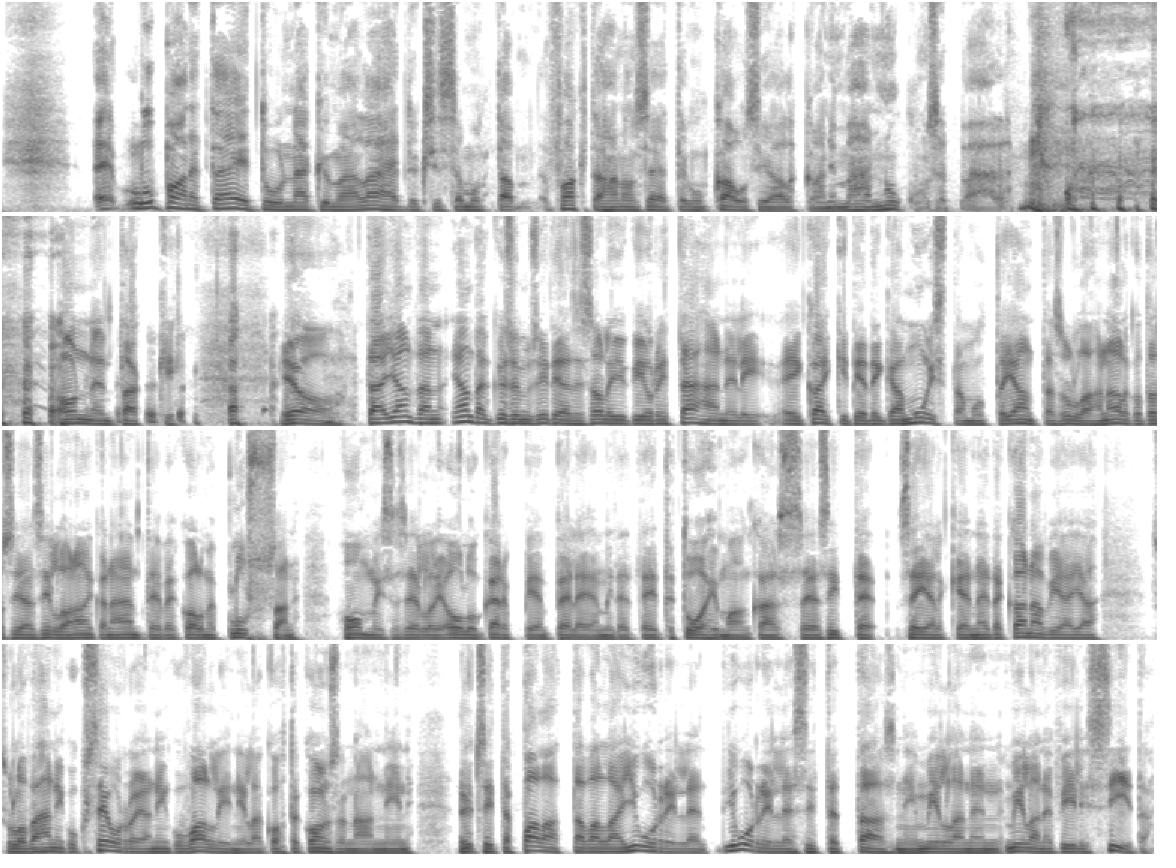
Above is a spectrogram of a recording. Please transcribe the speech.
Eh, lupaan, että ei tule näkymään lähetyksissä, mutta faktahan on se, että kun kausi alkaa, niin mähän nukun se päällä. Onnen takki. Joo, tämä Jantan, Jantan kysymys itse asiassa oli juuri tähän, eli ei kaikki tietenkään muista, mutta Jantta, sullahan alkoi tosiaan silloin aikana MTV3 Plussan hommissa. Siellä oli Oulun kärppien pelejä, mitä teitte Tuohimaan kanssa, ja sitten sen jälkeen näitä kanavia ja sulla on vähän niin kuin seuroja niin kuin Valliinilla kohta konsanaan, niin nyt sitten palaat tavallaan juurille, juurille sitten taas, niin millainen, millainen fiilis siitä?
